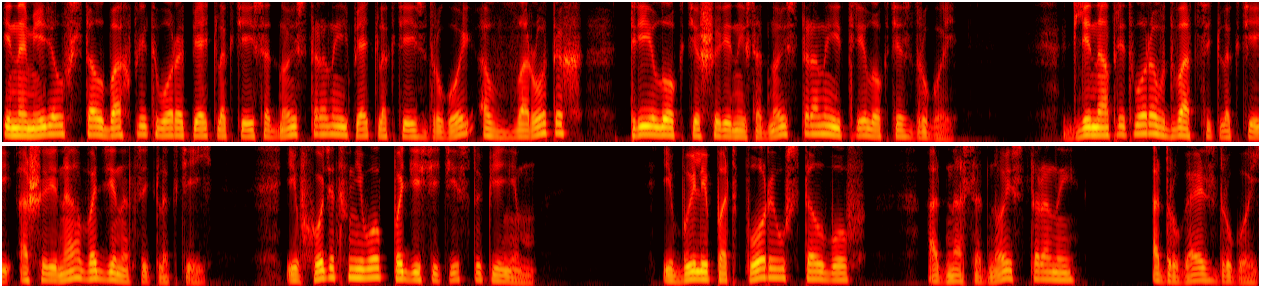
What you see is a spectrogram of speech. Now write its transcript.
и намерил в столбах притвора пять локтей с одной стороны и пять локтей с другой, а в воротах три локтя ширины с одной стороны и три локтя с другой. Длина притвора в двадцать локтей, а ширина в одиннадцать локтей. И входят в него по десяти ступеням. И были подпоры у столбов, одна с одной стороны, а другая с другой.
